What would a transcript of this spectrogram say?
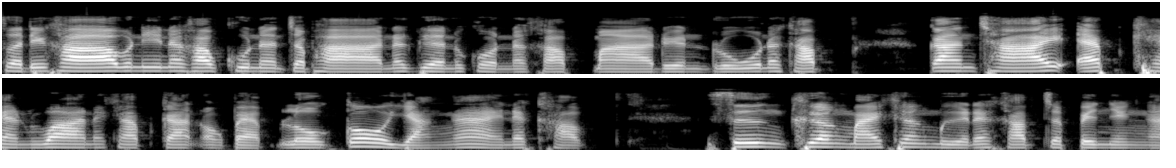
สวัสดีครับวันนี้นะครับคุณอัญจะพานักเรียนทุกคนนะครับมาเรียนรู้นะครับ การใช้แอป Canva นะครับการออกแบบโลโก้อย่างง่ายนะครับ ซึ่งเครื่องไม้เครื่องมือนะครับ จะเป็นยังไง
